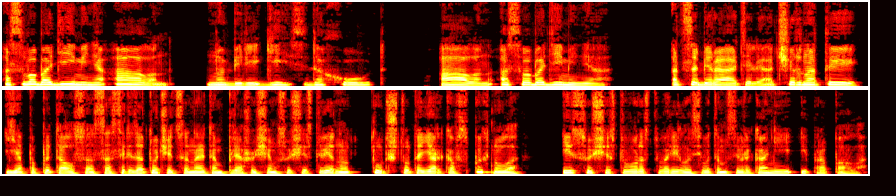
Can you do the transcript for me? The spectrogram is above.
Освободи меня, Алан, но берегись, Дахут! Алан, освободи меня!» От собирателя, от черноты. Я попытался сосредоточиться на этом пляшущем существе, но тут что-то ярко вспыхнуло, и существо растворилось в этом сверкании и пропало.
